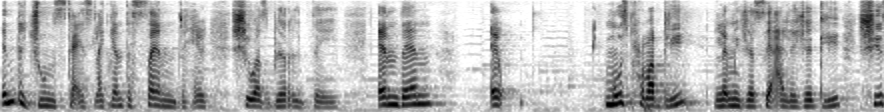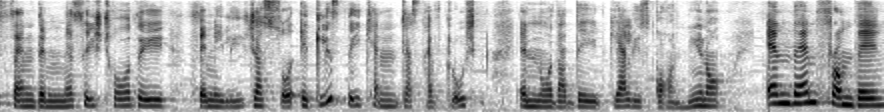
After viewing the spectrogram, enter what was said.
in the Dunes, guys, like in the sand, she was buried there. And then, uh, most probably, let me just say allegedly, she sent the message to the family just so at least they can just have closure and know that the girl is gone, you know. And then from there,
